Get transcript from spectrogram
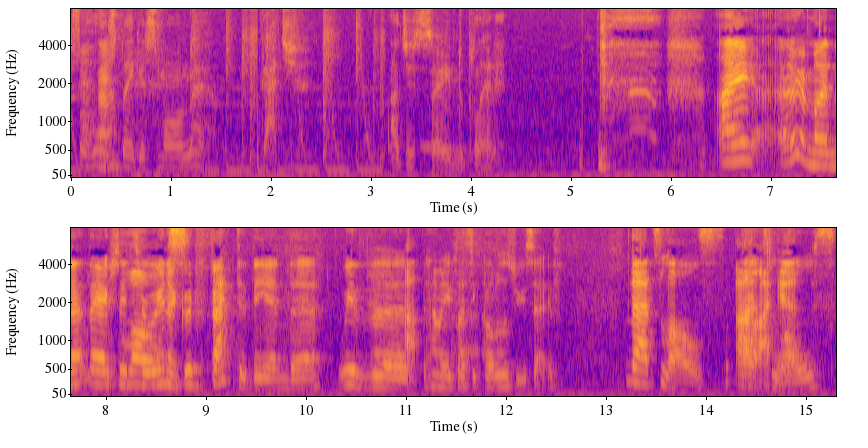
So who's Huh? thinking small now? Gotcha. I just saved the planet. I I don't mind that they actually threw in a good fact at the end there with the uh, how many plastic bottles you save. That's lols. I That's like it. lols.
